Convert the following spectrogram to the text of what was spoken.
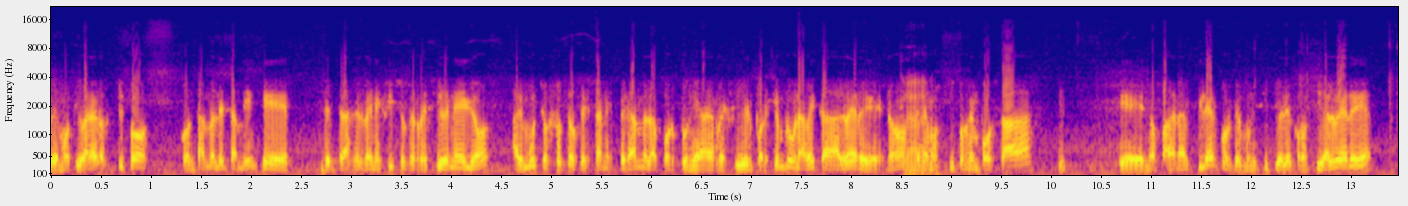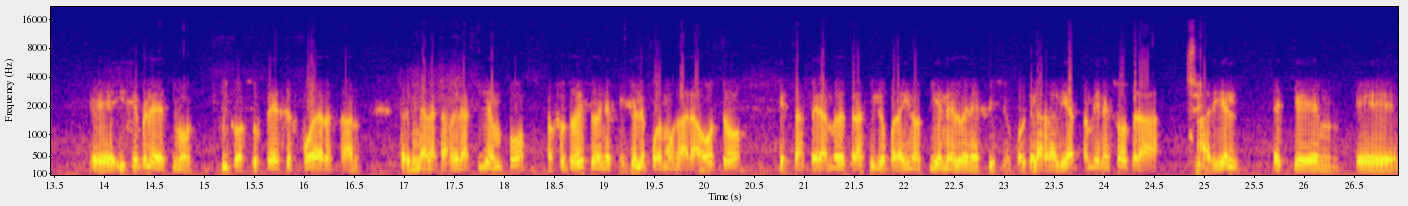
de motivar a los chicos contándole también que detrás del beneficio que reciben ellos, hay muchos otros que están esperando la oportunidad de recibir, por ejemplo, una beca de albergue, ¿no? Tenemos chicos en posadas que, no pagan alquiler porque el municipio le consigue albergue, eh, y siempre le decimos, chicos, si ustedes se esfuerzan, terminan la carrera a tiempo, nosotros ese beneficio le podemos dar a otro que está esperando detrás y que por ahí no tiene el beneficio, porque la realidad también es otra, Ariel, es que eh,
